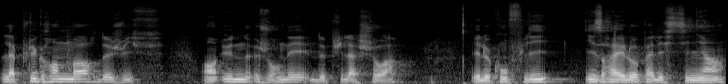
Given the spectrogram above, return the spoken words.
la plus grande mort de juifs en une journée depuis la Shoah. Et le conflit israélo-palestinien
